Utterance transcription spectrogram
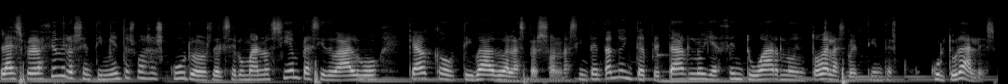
La exploración de los sentimientos más oscuros del ser humano siempre ha sido algo que ha cautivado a las personas, intentando interpretarlo y acentuarlo en todas las vertientes culturales,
